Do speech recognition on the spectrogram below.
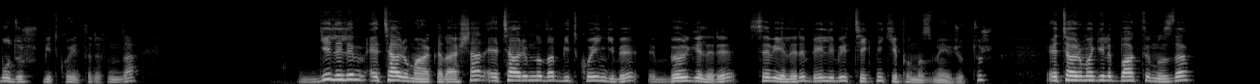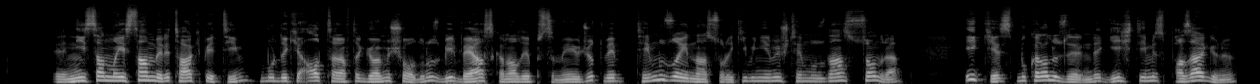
budur Bitcoin tarafında. Gelelim Ethereum arkadaşlar. Ethereum'da da Bitcoin gibi e, bölgeleri, seviyeleri belli bir teknik yapımız mevcuttur. Ethereum'a gelip baktığımızda e, Nisan-Mayıs'tan beri takip ettiğim buradaki alt tarafta görmüş olduğunuz bir beyaz kanal yapısı mevcut ve Temmuz ayından sonra 2023 Temmuz'dan sonra ilk kez bu kanal üzerinde geçtiğimiz pazar günü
